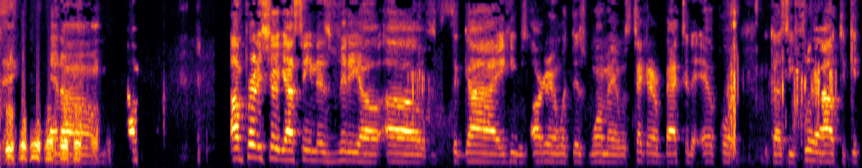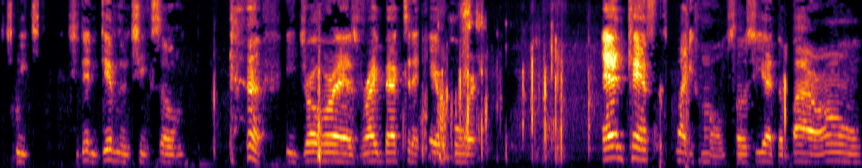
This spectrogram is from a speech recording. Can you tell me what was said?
today, and um, I'm, I'm pretty sure y'all seen this video of the guy. He was arguing with this woman, was taking her back to the airport because he flew out to get the cheeks. She didn't give him cheeks, so he drove her ass right back to the airport and canceled flight home. So she had to buy her own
